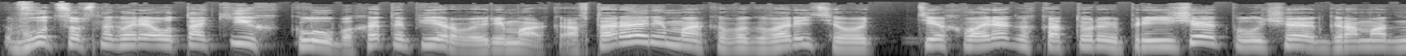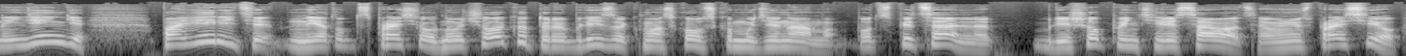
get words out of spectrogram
Вот, собственно говоря, о таких клубах. Это первая ремарка. А вторая ремарка, вы говорите о тех варягах, которые приезжают, получают громадные деньги. Поверите, я тут спросил одного человека, который близок к московскому «Динамо». Вот специально решил поинтересоваться. Я у него спросил,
